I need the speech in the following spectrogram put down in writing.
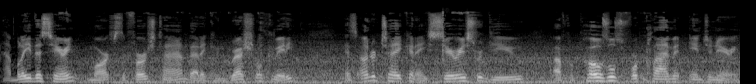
I believe this hearing marks the first time that a congressional committee has undertaken a serious review of proposals for climate engineering.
